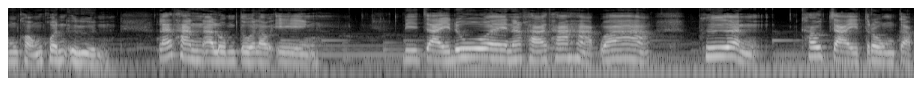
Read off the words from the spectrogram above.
มณ์ของคนอื่น และทันอารมณ์ตัวเราเอง ดีใจด้วยนะคะ ถ้าหากว่าเพื่อนเข้าใจตรงกับ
